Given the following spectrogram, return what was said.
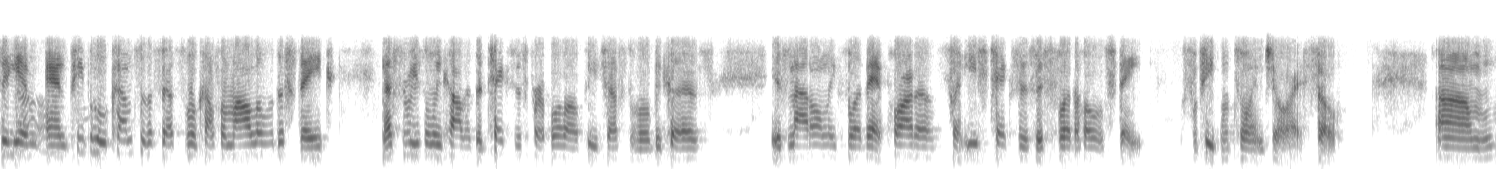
see, oh. and, and people who come to the festival come from all over the state. That's the reason we call it the Texas Purple Hull Pea Festival because it's not only for that part of for East Texas, it's for the whole state for people to enjoy. So um,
